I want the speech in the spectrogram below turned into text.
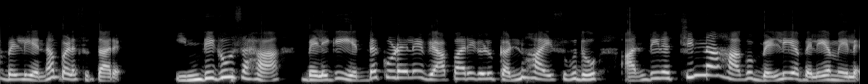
ಬೆಳ್ಳಿಯನ್ನ ಬಳಸುತ್ತಾರೆ. ಇಂದಿಗೂ ಸಹ ಬೆಳಿಗ್ಗೆ ಎದ್ದ ಕೂಡಲೇ ವ್ಯಾಪಾರಿಗಳು ಕಣ್ಣು ಹಾಯಿಸುವುದು ಅಂದಿನ ಚಿನ್ನ ಹಾಗೂ ಬೆಳ್ಳಿಯ ಬೆಲೆಯ ಮೇಲೆ.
